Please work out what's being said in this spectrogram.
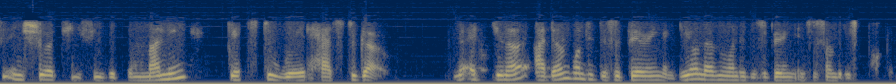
to ensure, TC, that the money gets to where it has to go. You know, I don't want it disappearing, and Deon doesn't want it disappearing into somebody's pocket.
